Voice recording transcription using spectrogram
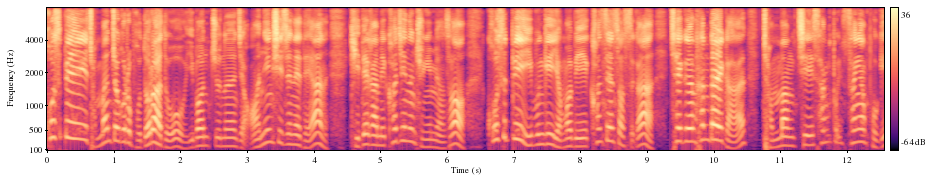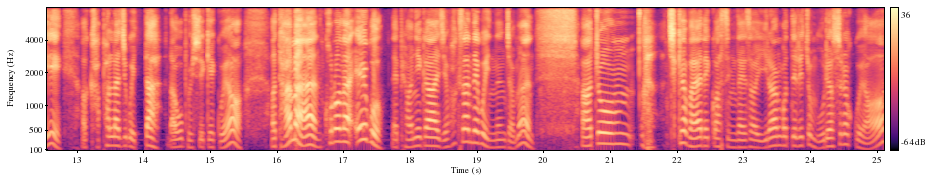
코스피 전반적으로 보더라도 이번 주는 이제 어닝 시즌에 대한 기대감이 커지는 중이면서 코스피 2분기 영업이 컨센서스가 최근 한 달간 전망치 상, 상향폭이 어, 가팔라지고 있다라고 볼 수 있겠고요. 어, 다만 코로나19 네, 변이가 이제 확산되고 있는 점은 아, 좀 지켜봐야 될 것 같습니다. 그래서 이러한 것들이 좀 우려스럽고요.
